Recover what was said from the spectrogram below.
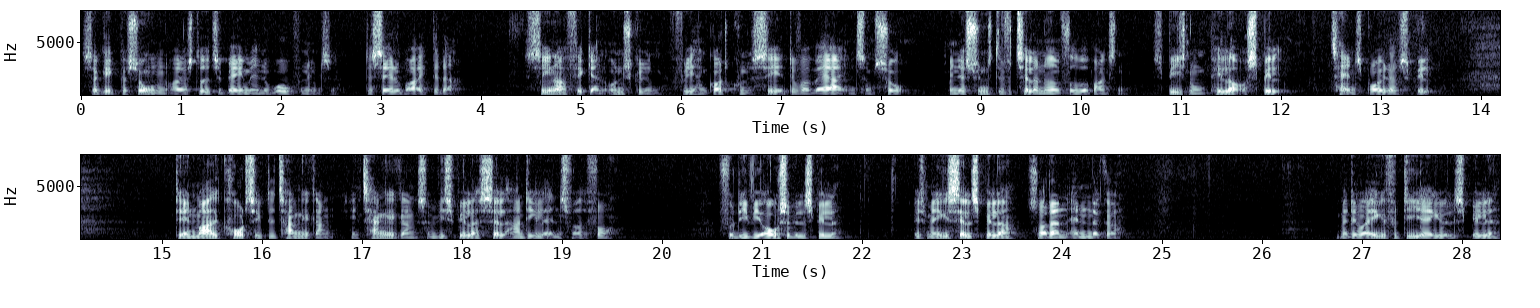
Så gik personen, og jeg stod tilbage med en wow-fornemmelse. Det sagde du bare ikke, det der. Senere fik jeg en undskyldning, fordi han godt kunne se, at det var værre end som så. Men jeg synes, det fortæller noget om fodboldbranchen. Spis nogle piller og spil. Tag en sprøjte og spil. Det er en meget kortsigtet tankegang. En tankegang, som vi spillere selv har en del af ansvaret for. Fordi vi også vil spille. Hvis man ikke selv spiller, så er der en anden, der gør. Men det var ikke fordi, jeg ikke ville spille.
